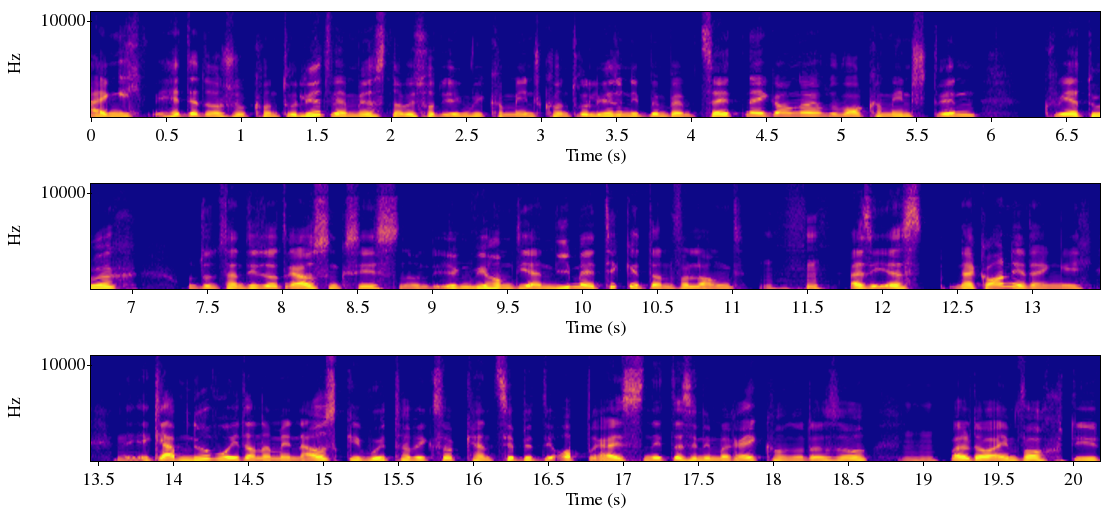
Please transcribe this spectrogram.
Eigentlich hätte da schon kontrolliert werden müssen, aber es hat irgendwie kein Mensch kontrolliert und ich bin beim Zelt reingegangen, da war kein Mensch drin, quer durch und dann sind die da draußen gesessen und irgendwie haben die ja nie mein Ticket dann verlangt. Also erst, na gar nicht eigentlich. Ich glaube nur, wo ich dann einmal hinausgewollt habe, ich gesagt, kannst du ja bitte abreißen, nicht, dass ich nicht mehr rein kann oder so, weil da einfach, die,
